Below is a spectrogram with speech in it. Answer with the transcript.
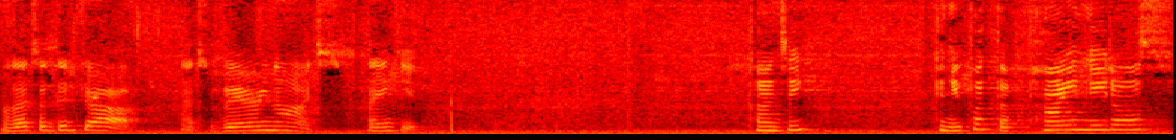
Well, that's a good job. That's very nice. Thank you. Kanzi, can you put the pine needles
